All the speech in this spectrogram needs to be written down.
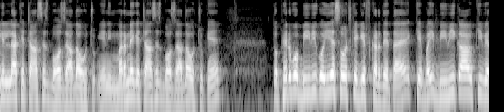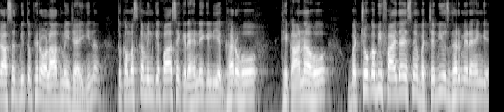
للہ کے چانسز بہت زیادہ ہو ہیں یعنی مرنے کے چانسز بہت زیادہ ہو چکے ہیں تو پھر وہ بیوی کو یہ سوچ کے گفٹ کر دیتا ہے کہ بھائی بیوی کا کی وراثت بھی تو پھر اولاد میں ہی جائے گی نا تو کم از کم ان کے پاس ایک رہنے کے لیے گھر ہو ٹھکانہ ہو بچوں کا بھی فائدہ ہے اس میں بچے بھی اس گھر میں رہیں گے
